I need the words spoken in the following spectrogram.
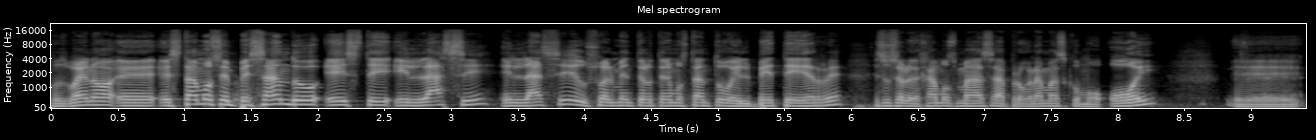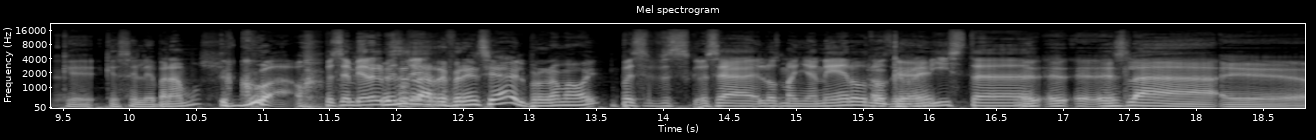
Pues bueno, eh, estamos empezando este enlace. Enlace, usualmente no tenemos tanto el BTR. Eso se lo dejamos más a programas como hoy, eh, que, que celebramos. ¡Guau! Pues enviar el ¿Esa es la referencia, el programa hoy? Pues, pues, o sea, los mañaneros, los de revista. Eh, eh, Es la, eh,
